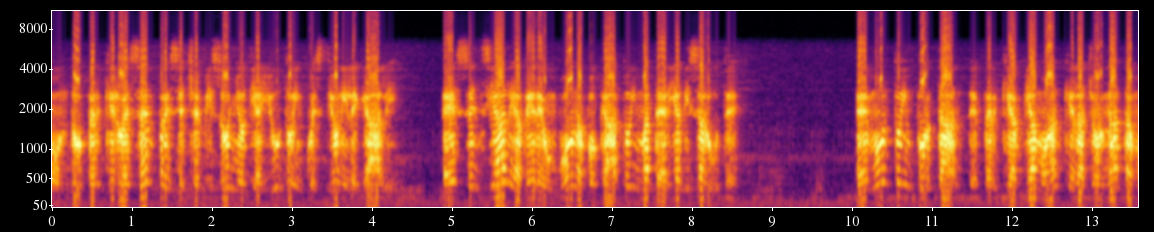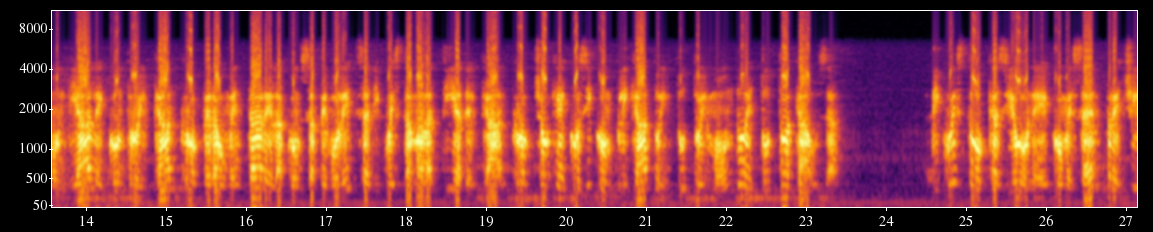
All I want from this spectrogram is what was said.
mondo perché lo è sempre se c'è bisogno di aiuto in questioni legali. È essenziale avere un buon avvocato in materia di salute. È molto importante perché abbiamo anche la giornata mondiale contro il cancro per aumentare la consapevolezza di questa malattia del cancro, ciò che è così complicato in tutto il mondo è tutto a causa di questa occasione e come sempre ci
